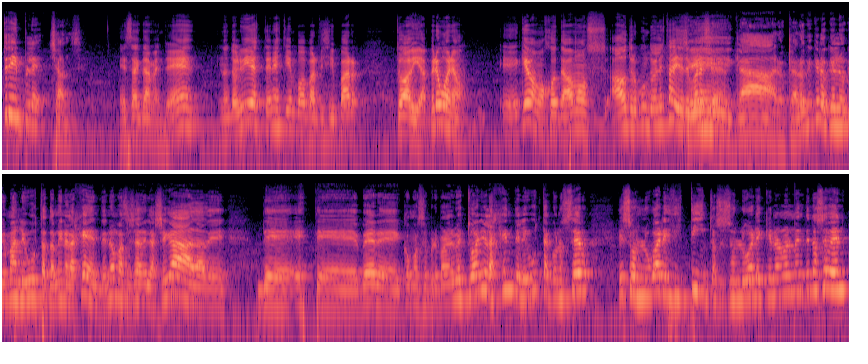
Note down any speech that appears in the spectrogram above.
triple chance. Exactamente, ¿eh? No te olvides, tenés tiempo a participar todavía. Pero bueno, eh, ¿qué vamos, Jota? Vamos a otro punto del estadio, ¿te sí, parece? claro, claro, que creo que es lo que más le gusta también a la gente, ¿no? Más allá de la llegada, de, de este, ver eh, cómo se prepara el vestuario, a la gente le gusta conocer esos lugares distintos, esos lugares que normalmente no se ven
